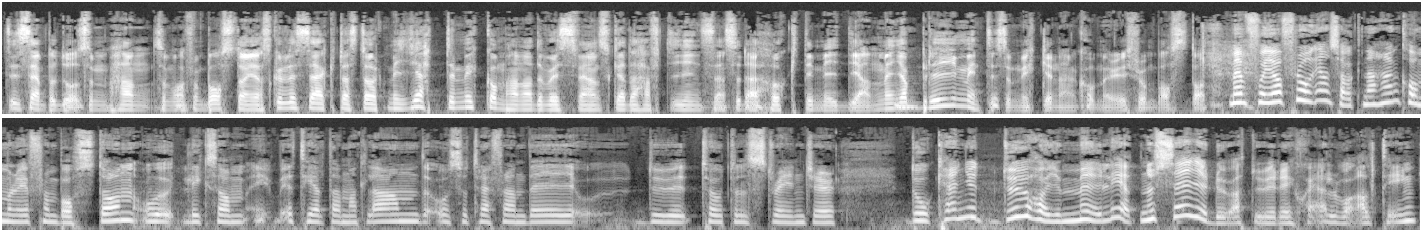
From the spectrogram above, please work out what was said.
till exempel då som han som var från Boston, jag skulle säkert ha stört mig jättemycket om han hade varit svensk och hade haft jeansen sådär högt i midjan, men jag Mm. bryr mig inte så mycket när han kommer ifrån Boston. Men får jag fråga en sak? När han kommer och är från Boston och liksom ett helt annat land och så träffar han dig, du är total stranger. Då kan ju, du har ju möjlighet, nu säger du att du är dig själv och allting,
